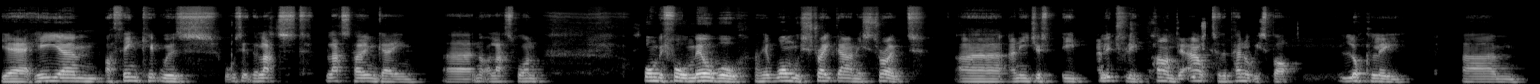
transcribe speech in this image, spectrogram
Yeah, he. Um, I think it was. What was it? The last last home game. Uh, not the last one. One before Millwall. I think one was straight down his throat, uh, and he just he literally palmed it out to the penalty spot. Luckily, um,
